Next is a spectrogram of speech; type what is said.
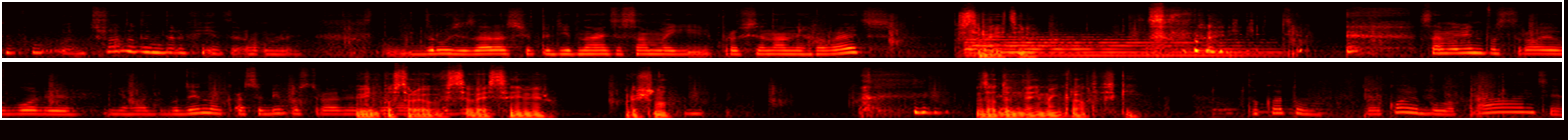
Типу, Що тут інтерфіти роблять? Друзі, зараз ще під'єднається самий професіональний гравець. Строїтель. Саме він построїв Вові його будинок, а собі построїв не Він построїв весь, весь цей мір. Вручну. За один день майнкрафтовський. То катун, до якої була Франція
